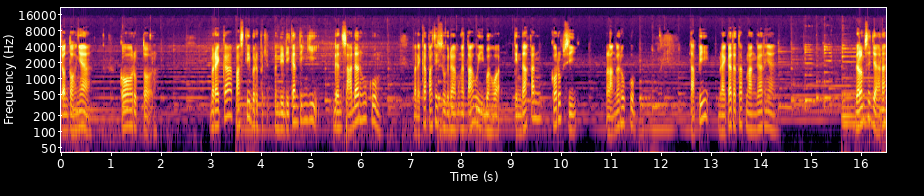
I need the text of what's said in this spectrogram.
Contohnya, koruptor. Mereka pasti berpendidikan tinggi dan sadar hukum. Mereka pasti sudah mengetahui bahwa tindakan korupsi melanggar hukum. Tapi mereka tetap melanggarnya. Dalam sejarah,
